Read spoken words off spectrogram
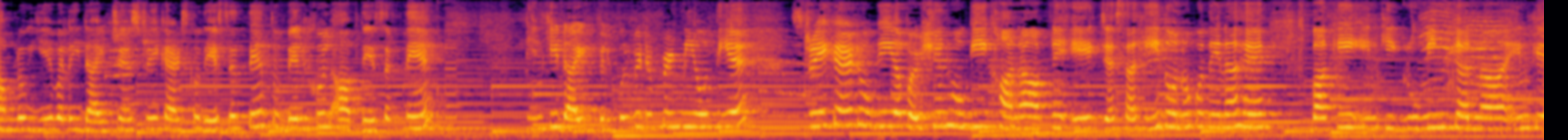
हम लोग ये वाली डाइट जो है स्ट्रे कैट्स को दे सकते हैं? तो बिल्कुल आप दे सकते हैं। इनकी डाइट बिल्कुल भी डिफरेंट नहीं होती है। स्ट्रे कैट होगी या पर्शियन होगी, खाना आपने एक जैसा ही दोनों को देना है। बाकी इनकी ग्रूमिंग करना, इनके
